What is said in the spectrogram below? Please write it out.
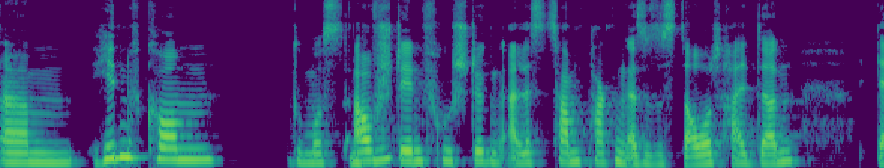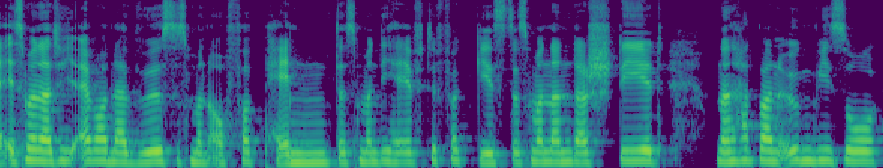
ähm, hinkommen, du musst mhm. aufstehen, frühstücken, alles zusammenpacken. Also das dauert halt dann. Da ist man natürlich einfach nervös, dass man auch verpennt, dass man die Hälfte vergisst, dass man dann da steht und dann hat man irgendwie so,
